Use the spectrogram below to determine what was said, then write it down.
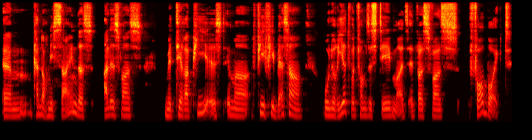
ähm, kann doch nicht sein, dass alles, was mit Therapie ist, immer viel, viel besser honoriert wird vom System als etwas, was vorbeugt,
